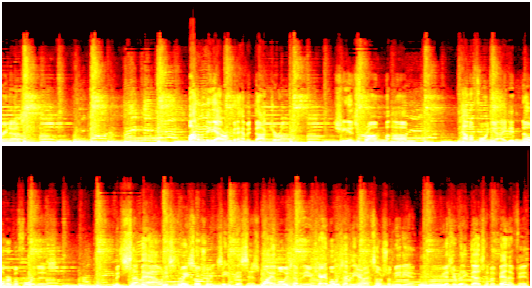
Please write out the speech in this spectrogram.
Very nice. Bottom of the hour, I'm going to have a doctor on. She is from um, California. I didn't know her before this. But somehow, and this is the way social media. See, this is why I'm always up in the air. Carrie, I'm always up in the air about social media because it really does have a benefit.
